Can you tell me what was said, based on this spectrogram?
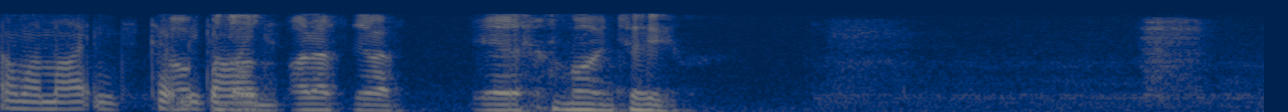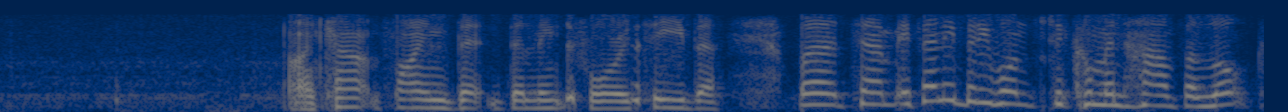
Oh, my mind totally Hold died. I'll have to have. Yeah, mine too. I can't find the, the link for it either. But um, if anybody wants to come and have a look,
